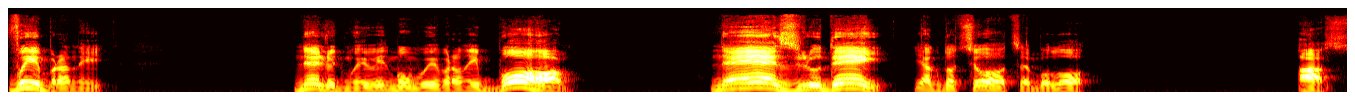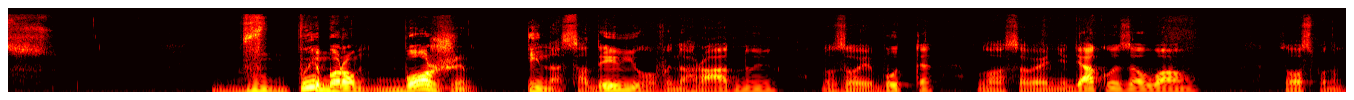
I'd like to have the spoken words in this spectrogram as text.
вибраний не людьми, він був вибраний Богом, не з людей, як до цього це було, а з вибором Божим і насадив його виноградною лозою. Будьте благословенні. Дякую за увагу. З Господом.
